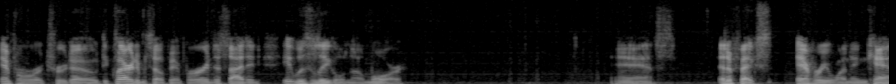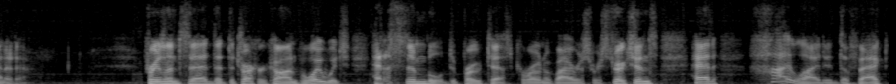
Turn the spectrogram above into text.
Emperor Trudeau declared himself emperor and decided it was legal no more. Yes, it affects everyone in Canada. Freeland said that the trucker convoy, which had assembled to protest coronavirus restrictions, had highlighted the fact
